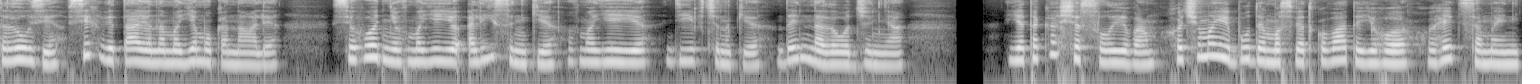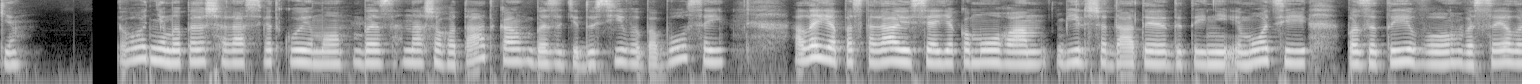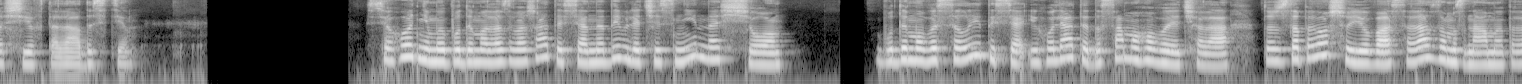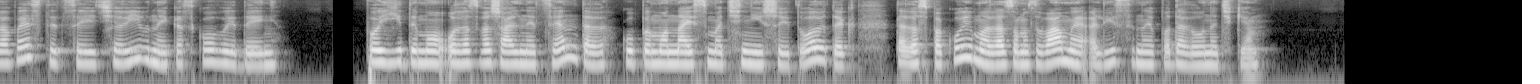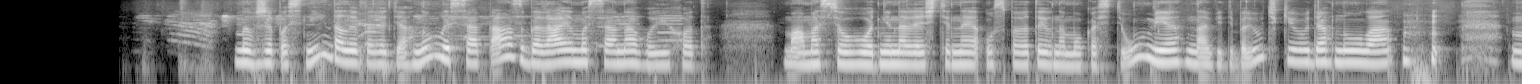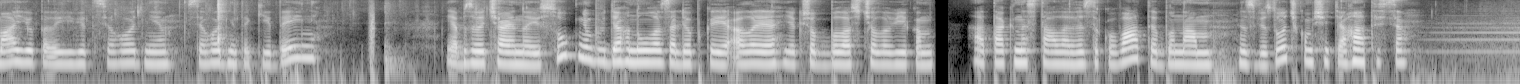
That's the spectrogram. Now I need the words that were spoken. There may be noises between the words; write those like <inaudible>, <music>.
Друзі, всіх вітаю на моєму каналі. Сьогодні в моєї Алісеньки, в моєї дівчинки, день народження. Я така щаслива, хоч ми і будемо святкувати його геть саменькі. Сьогодні ми перший раз святкуємо без нашого татка, без дідусів і бабусей. Але я постараюся якомога більше дати дитині емоцій, позитиву, веселощів та радості. Сьогодні ми будемо розважатися, не дивлячись ні на що. Будемо веселитися і гуляти до самого вечора, тож запрошую вас разом з нами провести цей чарівний казковий день. Поїдемо у розважальний центр, купимо найсмачніший тортик та розпакуємо разом з вами Алісини подаруночки. Ми вже поснідали, передягнулися та збираємося на виход. Мама сьогодні нарешті не у спортивному костюмі, навіть брючки одягнула. Маю привід сьогодні. Сьогодні такий день. Я б, звичайно, і сукню б вдягнула залюбки, але якщо б була з чоловіком, а так не стала ризикувати, бо нам з візочком ще тягатися.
